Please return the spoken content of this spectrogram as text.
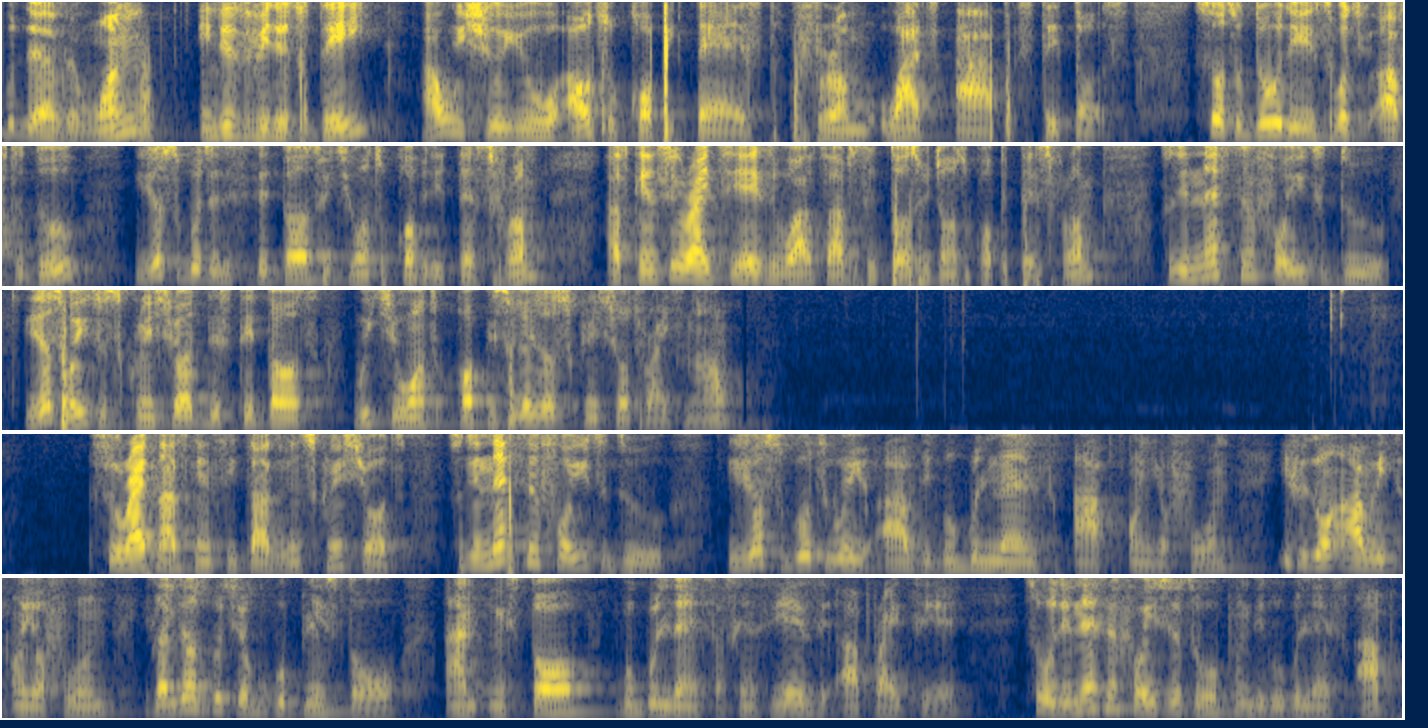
good day everyone. In this video today i will show you how to copy text from whatsapp status. So to do this what you have to do you just go to the status which you want to copy the text from. As you can see right here is the whatsapp status which you want to copy text from. So the next thing for you to do is just for you to screenshot this status which you want to copy. So let's just screenshot right now. So right now as you can see it has been screenshot so the next thing for you to do is just go to where you have the Google Lens app on your phone. If you don't have it on your phone, you can just go to your Google Play Store and install Google Lens. As you can see, here is the app right here. So the next thing for you is just to open the Google Lens app.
